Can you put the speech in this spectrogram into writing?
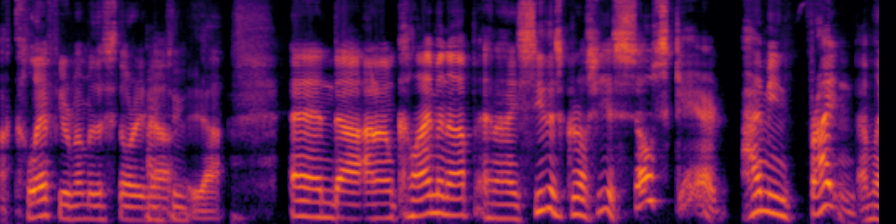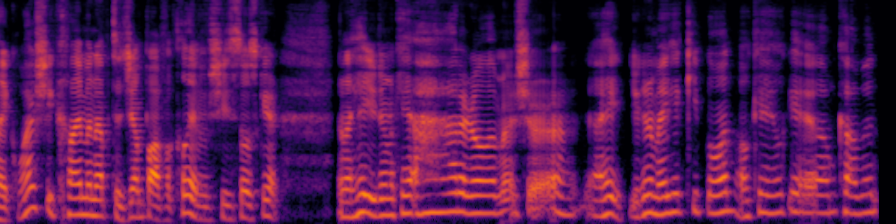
a cliff. You remember this story I now? do. Yeah." And, uh, and I'm climbing up and I see this girl. She is so scared. I mean, frightened. I'm like, why is she climbing up to jump off a cliff if she's so scared? And like, hey, you doing okay? "Ah, I don't know. I'm not sure. Uh, Hey, you're gonna make it. Keep going. Okay, okay, I'm coming.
